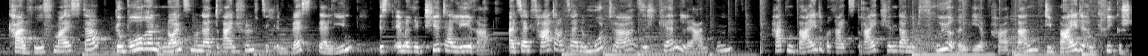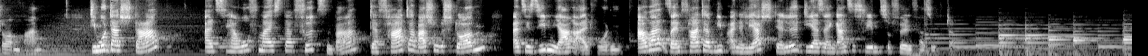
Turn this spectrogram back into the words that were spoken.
Karl Hofmeister, geboren 1953 in West-Berlin, ist emeritierter Lehrer. Als sein Vater und seine Mutter sich kennenlernten, hatten beide bereits drei Kinder mit früheren Ehepartnern, die beide im Krieg gestorben waren. Die Mutter starb, als Herr Hofmeister 14 war. Der Vater war schon gestorben, als sie sieben Jahre alt wurden. Aber sein Vater blieb eine Lehrstelle, die er sein ganzes Leben zu füllen versuchte.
